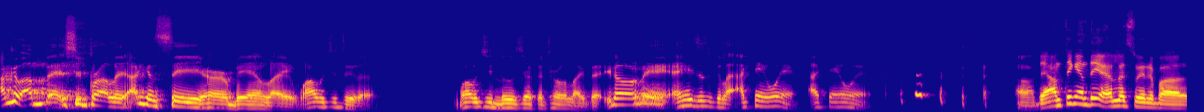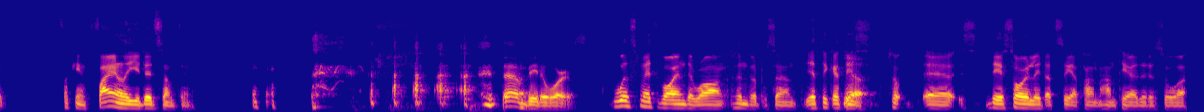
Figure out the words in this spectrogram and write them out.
I could, I bet she probably. I can see her being like, "Why would you do that? Why would you lose your control like that?" You know what I mean? And he just be like, "I can't win. I can't win." Ja, det är antingen det eller så är det bara fucking finally you did something. That'd be the worst. Will Smith var in the wrong, 100%. Jag tycker att det, Ja. är, så, eh, det är sorgligt att se att han hanterade det så.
